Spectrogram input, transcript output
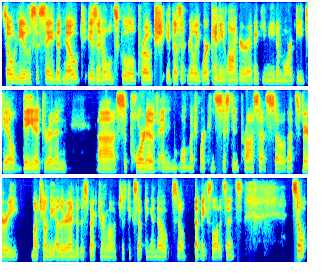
So, needless to say, the note is an old school approach. It doesn't really work any longer. I think you need a more detailed, data driven uh, supportive and much more consistent process. So that's very much on the other end of the spectrum of just accepting a note. So that makes a lot of sense. So,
